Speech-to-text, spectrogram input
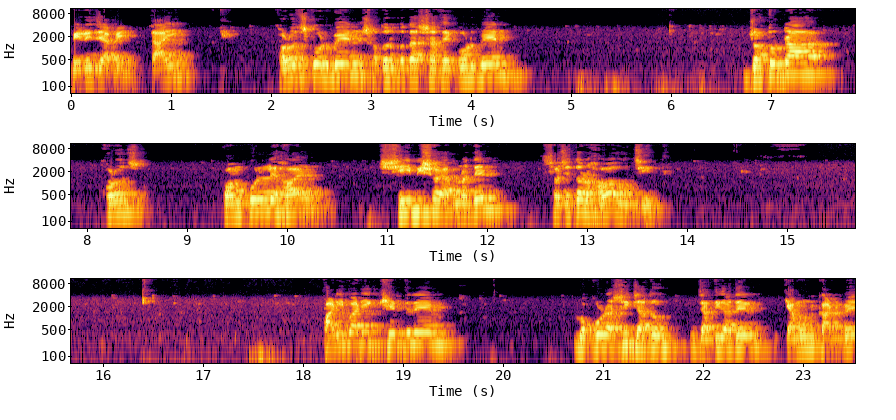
বেড়ে যাবে। তাই খরচ করবেন, সতর্কতার সাথে করবেন। যতটা খরচ কম করলে হয়, সেই বিষয়ে আপনাদের সচেতন হওয়া উচিত। পারিবারিক ক্ষেত্রে মকর রাশি জাতক জাতিকাদের কেমন কাটবে?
